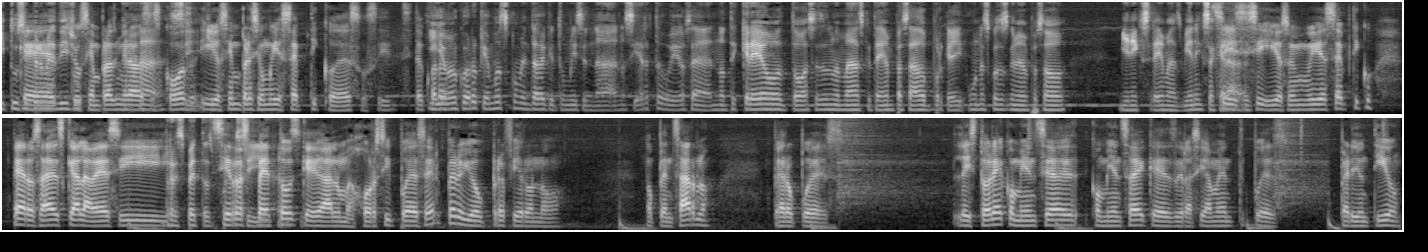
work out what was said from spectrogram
Y tú siempre me has dicho. tú siempre has mirado Ajá, esas cosas sí. y yo siempre he sido muy escéptico de eso, ¿sí? ¿Sí te Y yo me acuerdo que hemos comentado que tú me dices, no, no es cierto, güey. O sea, no te creo todas esas mamadas que te hayan pasado porque hay unas cosas que me han pasado bien extremas, bien Sí, exageradas. sí, sí, yo soy muy escéptico, pero sabes que a la vez sí... Respetas. Sí pues, respeto ajá, sí. que a lo mejor sí puede ser, pero yo prefiero no, no pensarlo. Pero pues la historia comienza, comienza de que desgraciadamente pues perdí un tío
